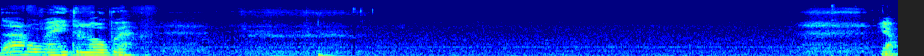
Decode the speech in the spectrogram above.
daar overheen te lopen. Ja.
